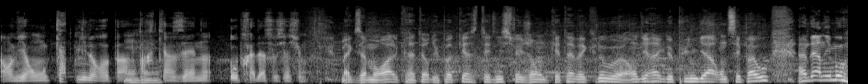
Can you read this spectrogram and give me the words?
environ 4000 repas Mhm. par quinzaine, auprès d'associations. Max Zamora, le créateur du podcast Tennis Légende, qui est avec nous euh, en direct depuis une gare, on ne sait pas où. Un dernier mot,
